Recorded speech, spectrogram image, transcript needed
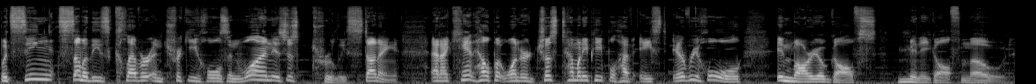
But seeing some of these clever and tricky holes in one is just truly stunning, and I can't help but wonder just how many people have aced every hole in Mario Golf's mini golf mode.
